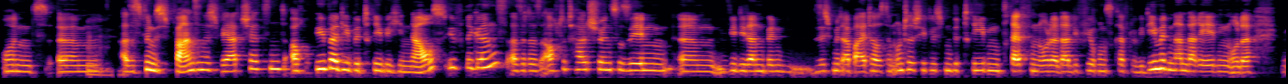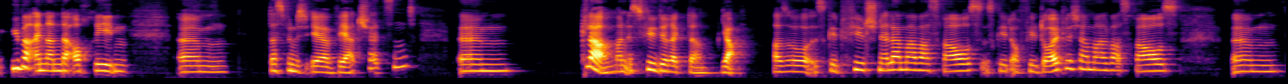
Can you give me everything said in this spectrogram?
Und ähm, Mhm. also das finde ich wahnsinnig wertschätzend, auch über die Betriebe hinaus übrigens. Also das ist auch total schön zu sehen, ähm, wie die dann, wenn sich Mitarbeiter aus den unterschiedlichen Betrieben treffen oder da die Führungskräfte, wie die miteinander reden oder übereinander auch reden. Ähm, das finde ich eher wertschätzend. Ähm, klar, man ist viel direkter, ja. Also es geht viel schneller mal was raus, es geht auch viel deutlicher mal was raus, ähm,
